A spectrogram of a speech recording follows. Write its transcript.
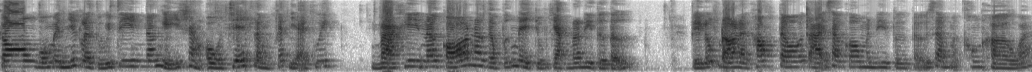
con của mình nhất là tuổi teen nó nghĩ rằng ồ chết là một cách giải quyết. Và khi nó có nó gặp vấn đề trục chặt nó đi tự tử. Thì lúc đó là khóc tôi tại sao con mình đi tự tử? Sao mà không khờ quá?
